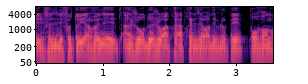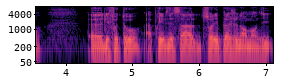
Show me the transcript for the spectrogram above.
Il, faisait des photos. Il revenait un jour, deux jours après, après les avoir développées, pour vendre les photos. Après, il faisait ça sur les plages de Normandie.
